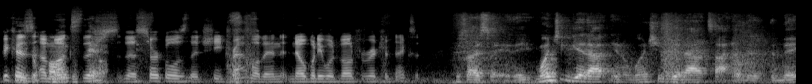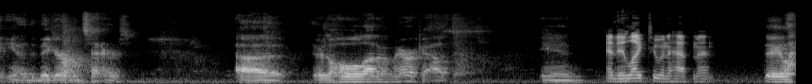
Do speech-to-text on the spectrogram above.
because amongst the the circles that she traveled in, nobody would vote for Richard Nixon. Precisely. Once you get out, you know, once you get outside of the, the big, you know, the big urban centers, uh, there's a whole lot of America out there, and and they like Two and a Half Men. They like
